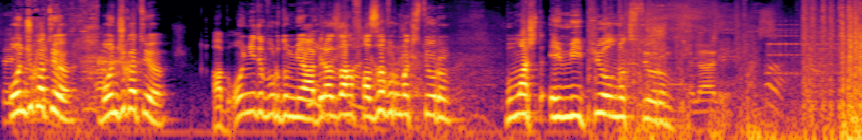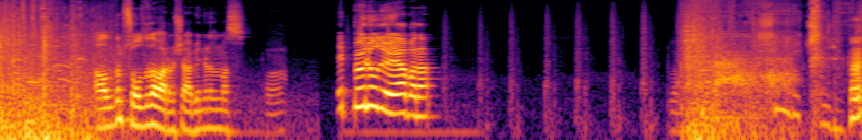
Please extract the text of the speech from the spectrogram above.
Şey, Boncuk atıyor. Boncuk atıyor. Abi 17 vurdum ya. Bir Biraz daha fazla vurmak istiyorum. Bu maçta MVP olmak istiyorum. Helal. Aldım solda da varmış abi inanılmaz. Hep böyle oluyor ya bana.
